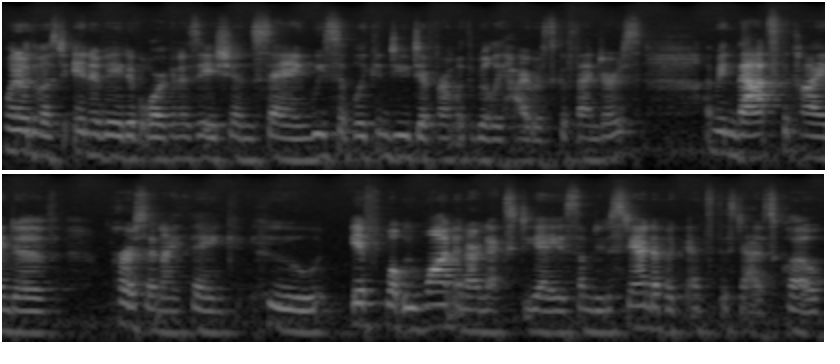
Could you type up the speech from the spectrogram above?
one of the most innovative organizations saying we simply can do different with really high risk offenders. I mean, that's the kind of person I think who, if what we want in our next DA is somebody to stand up against the status quo,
